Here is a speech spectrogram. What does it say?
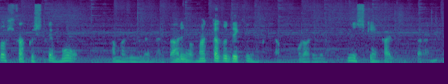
と比較しても、あまり意味がないと、あるいは全くできない方もおられるに試験会議ったらね、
